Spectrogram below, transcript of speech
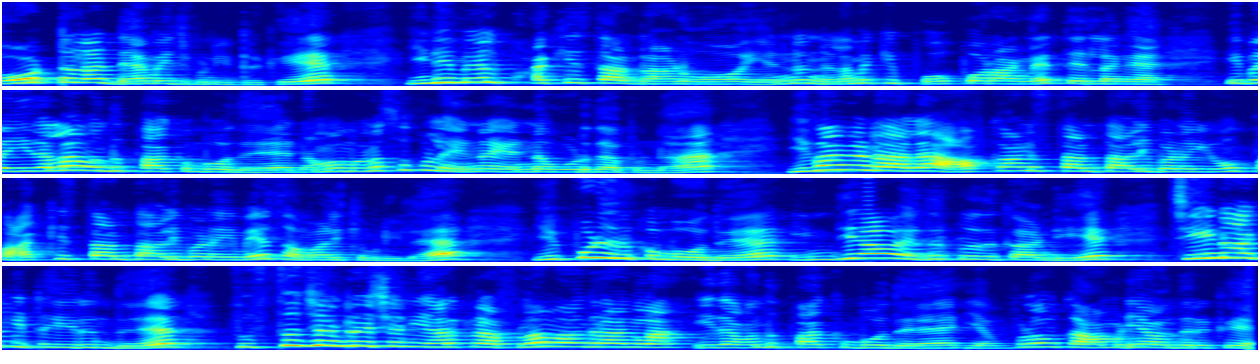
டோட்டலாக டேமேஜ் பண்ணிகிட்ருக்கு இனிமேல் பாகிஸ்தான் இராணுவம் என்ன நிலைமைக்கு போக போகிறாங்கன்னே தெரிலங்க இப்போ இதெல்லாம் வந்து பார்க்கும்போது நம்ம மனசுக்குள்ளே என்ன என்ன ஓடுது அப்படின்னா இவங்களால் ஆப்கானிஸ்தான் தாலிபனையும் பாகிஸ்தான் தாலிபனையுமே சமாளிக்க முடியல. இப்படி இருக்கும்போது இந்தியாவை எதிர்க்கிறதுக்காண்டி சீனா கிட்ட இருந்து ஃபிஃப்த்து ஜென்ரேஷன் ஏர்க்ராஃப்ட்லாம் வாங்குறாங்களாம். இதை வந்து பார்க்கும்போது எவ்வளோ காமெடியாக வந்திருக்கு.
